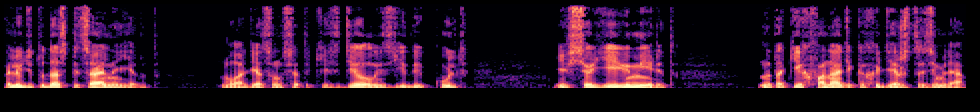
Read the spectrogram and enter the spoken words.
Люди туда специально едут. Молодец он все-таки, сделал из еды культ и все ею мерит. На таких фанатиках и держится земля.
